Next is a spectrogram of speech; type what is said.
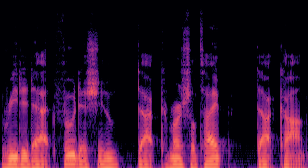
Read it at foodissue.commercialtype.com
